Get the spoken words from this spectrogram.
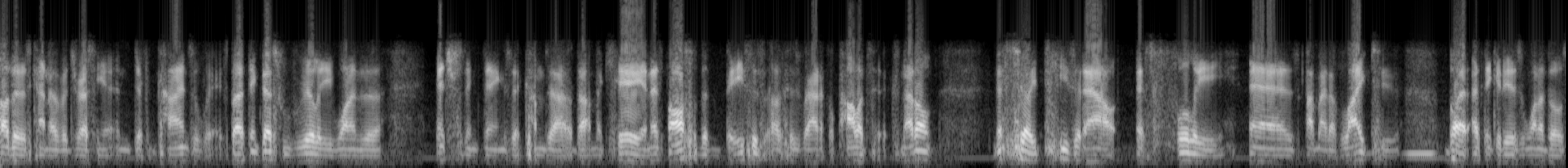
others kind of addressing it in different kinds of ways. But I think that's really one of the interesting things that comes out about McKay, and that's also the basis of his radical politics. And I don't necessarily tease it out as fully as I might have liked to, but I think it is one of those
